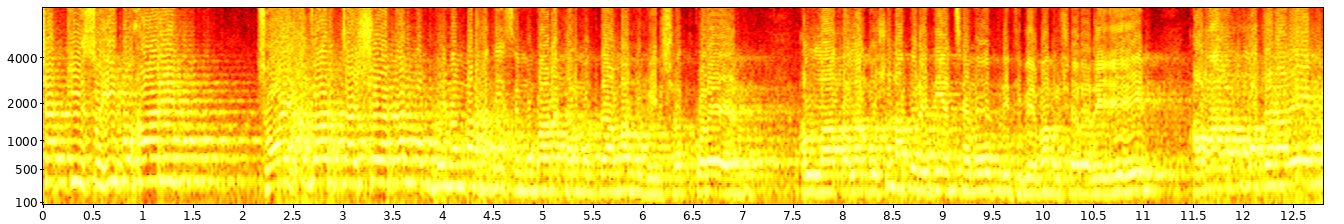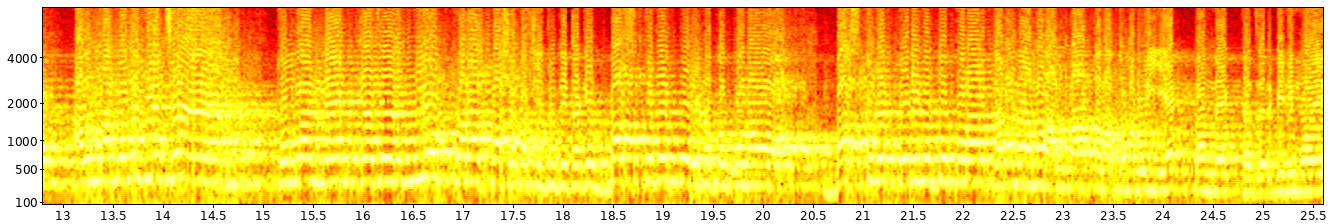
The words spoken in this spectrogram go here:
সাক্ষী সহি বুখারী ছয় হাজার চারশো একানব্বই নম্বর হাদিসে মোবারকার মধ্যে আমার নবী ইরশাদ করেন, আল্লাহ তালা ঘোষণা করে দিয়েছেন, ও পৃথিবীর মানুষেরা রে, আমার উম্মতেরা রে, আল্লাহ বলে দিয়েছেন, তোমরা নেক কাজের নিয়োগ করার পাশাপাশি যদি এটাকে বাস্তবে পরিণত করো বাস্তবে পরিণত করার কারণে আমার আল্লাহ তারা তোমার ওই একটা নেক কাজের বিনিময়ে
